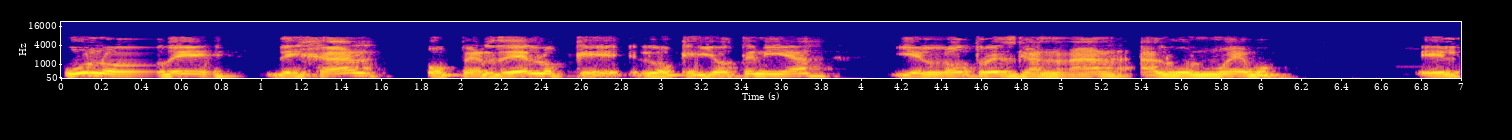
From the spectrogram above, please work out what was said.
Uno de dejar o perder lo que, yo tenía y el otro es ganar algo nuevo. El,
